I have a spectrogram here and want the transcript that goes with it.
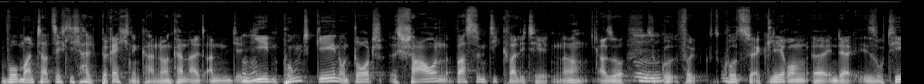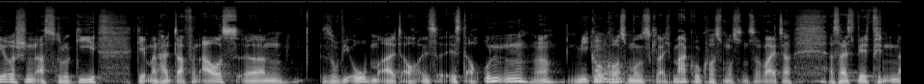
wo man tatsächlich halt berechnen kann. Man kann halt an mhm. jeden Punkt gehen und dort schauen, was sind die Qualitäten. Ne? Also mhm. so, für, kurz zur Erklärung, äh, in der esoterischen Astrologie geht man halt davon aus, ähm, so wie oben halt auch ist, ist auch unten, ne? Mikrokosmos genau. gleich Makrokosmos und so weiter. Das heißt, wir finden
